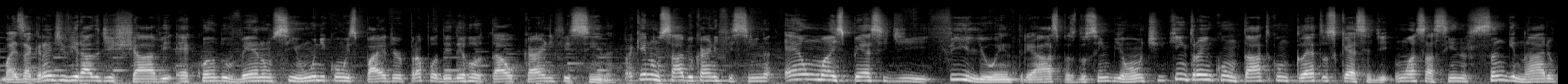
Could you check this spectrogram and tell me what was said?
mas a grande virada de chave é quando o Venom se une com o Spider para poder derrotar o Carnificina. Para quem não sabe, o Carnificina é uma espécie de filho, entre aspas, do simbionte que entrou em contato com Cletus Cassidy, um assassino sanguinário,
